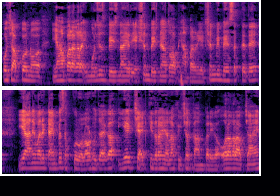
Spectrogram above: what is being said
कुछ आपको यहाँ पर अगर इमोजेस भेजना है रिएक्शन भेजना है तो आप यहाँ पर रिएक्शन भी भेज सकते थे। ये आने वाले टाइम पे सबको रोल आउट हो जाएगा। ये चैट की तरह वाला फीचर काम करेगा। और अगर आप चाहें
